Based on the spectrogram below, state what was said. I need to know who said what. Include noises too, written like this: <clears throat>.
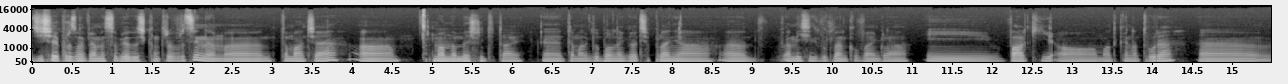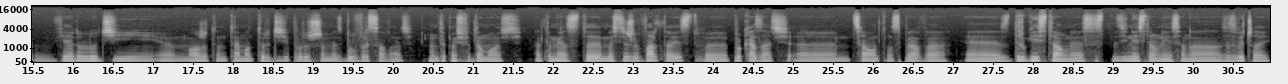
Speaker 1: Dzisiaj porozmawiamy sobie o dość kontrowersyjnym temacie. Mam na myśli tutaj temat globalnego ocieplenia, emisji dwutlenku węgla i walki o matkę naturę. Wielu ludzi może ten temat, który dzisiaj poruszymy, zbulwersować. Mam taką świadomość. Natomiast myślę, że warto jest pokazać całą tą sprawę z drugiej strony, z innej strony jest ona zazwyczaj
